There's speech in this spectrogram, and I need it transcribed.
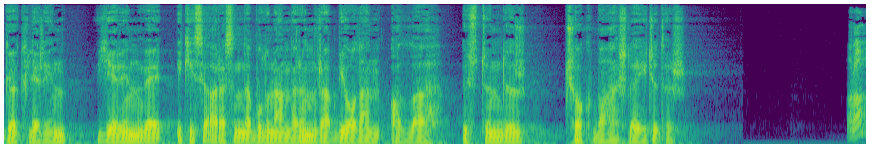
Göklerin, yerin ve ikisi arasında bulunanların Rabbi olan Allah üstündür, çok bağışlayıcıdır. رب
